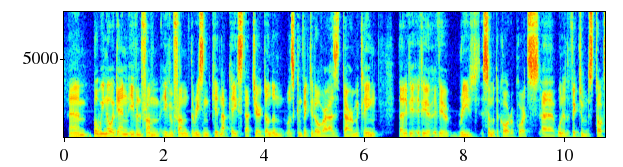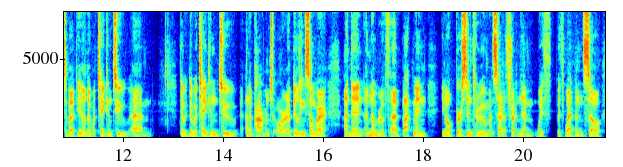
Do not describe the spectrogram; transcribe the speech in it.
um, but we know again, even from even from the recent kidnap case that Jared Dundon was convicted over as Darren McLean, that if you if you if you read some of the court reports, uh, one of the victims talks about you know they were taken to. Um, they, they were taken to an apartment or a building somewhere, and then a number of uh, black men, you know, burst into the room and started threatening them with with weapons. So,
